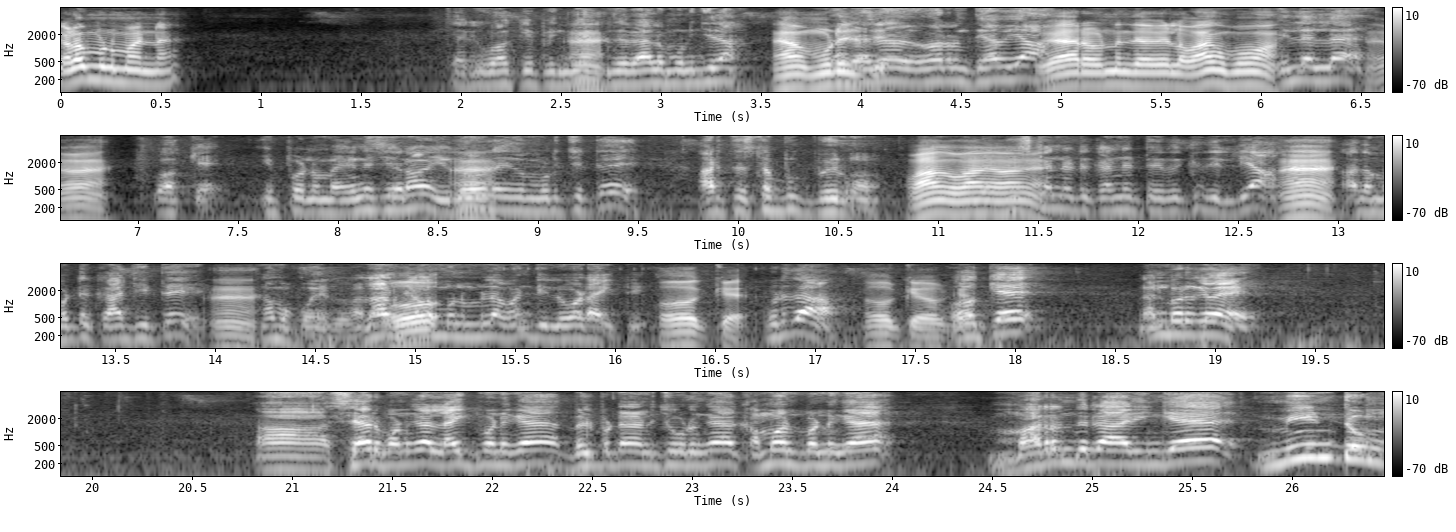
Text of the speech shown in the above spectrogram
கிளம்பணுமா என்ன? சரி ஓகே இப்போ இந்த வேலை முடிஞ்சுதா? ஆ முடிஞ்சு ஏதாவது விவரம் தேவையா? வேற ஒன்றும் தேவையில்லை. வாங்க போவோம். இல்ல இல்ல. ஓகே. இப்போ நம்ம என்ன செய்யறோம் இதோட இது முடிச்சிட்டு அடுத்த ஸ்டெப்புக்கு போயிருவோம். வாங்க வாங்க வாங்க. டிஸ்கனெக்ட் கனெக்ட் இருக்குது இல்லையா. அதை மட்டும் காட்டிட்டு நம்ம போயிடலாம். நான் கிளம்பணும்ல வண்டி லோட் ஆயிட்டு. ஓகே. புரியுதா? Okay okay. ஓகே. நண்பர்களே ஷேர் பண்ணுங்க லைக் பண்ணுங்க பெல் பட்டன் அடிச்சு விடுங்க கமெண்ட் பண்ணுங்க. மறந்துடாதீங்க. மீண்டும்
